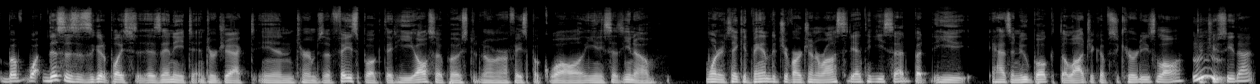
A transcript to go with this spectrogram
but what, this is as good a place as any to interject in terms of Facebook that he also posted on our Facebook wall. And he says, you know, wanted to take advantage of our generosity. I think he said, but he has a new book, The Logic of Securities Law. Did you see that?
